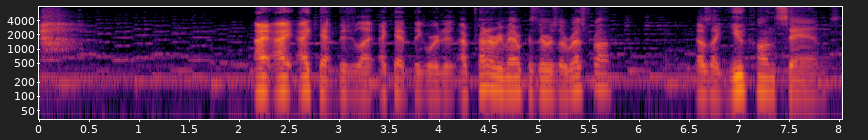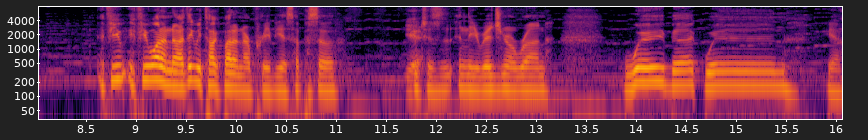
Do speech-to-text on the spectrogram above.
I, I I can't visualize. I can't think where it is. I'm trying to remember because there was a restaurant that was like Yukon Sam's. If you if you want to know, I think we talked about it in our previous episode, Yeah. which is in the original run, way back when. Yeah.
